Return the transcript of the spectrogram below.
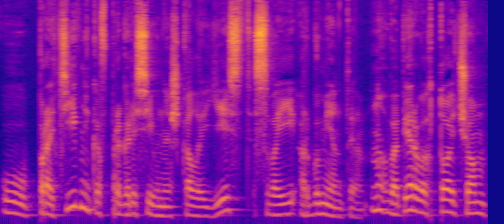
У противников прогрессивной шкалы есть свои аргументы. Ну, во-первых, то, о чем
